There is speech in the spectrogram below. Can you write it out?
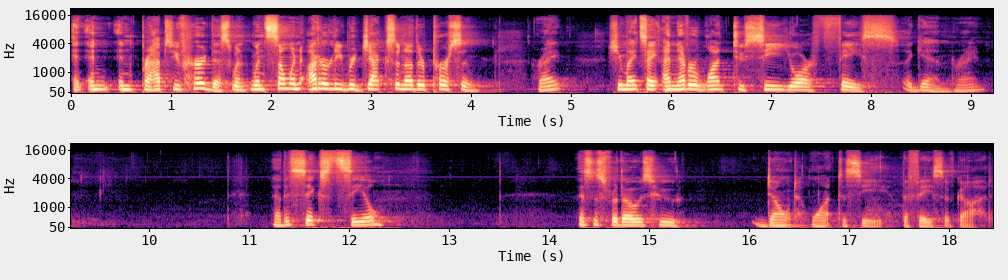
And, and, and perhaps you've heard this when, when someone utterly rejects another person, right? She might say, I never want to see your face again, right? Now, this sixth seal, this is for those who don't want to see the face of God,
